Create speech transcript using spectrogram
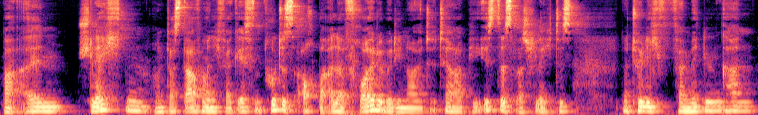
bei allen Schlechten, und das darf man nicht vergessen, tut es auch bei aller Freude über die neue Therapie, ist es was Schlechtes, natürlich vermitteln kann,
